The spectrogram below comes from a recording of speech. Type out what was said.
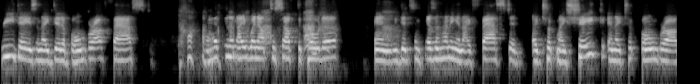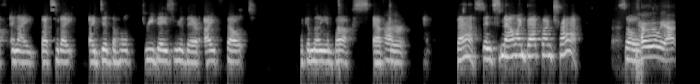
three days and I did a bone broth fast. My husband and I went out to South Dakota and we did some pheasant hunting and I fasted. I took my shake and I took bone broth and I that's what I I did the whole 3 days we were there. I felt like a million bucks after fast. And so now I'm back on track. So Totally. I,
